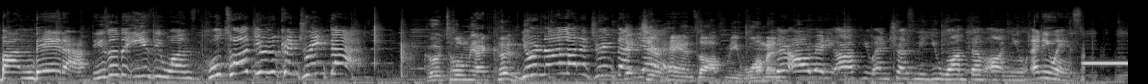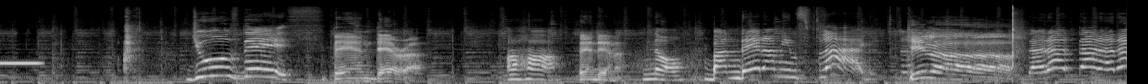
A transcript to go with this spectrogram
Bandera. These are the easy ones. Who told you you can drink that? Who told me I couldn't? You're not allowed to drink that Get yet. your hands off me, woman. They're already off you, and trust me, you want them on you. Anyways. Use this. Bandera. Uh-huh. Bandana. No. Bandera means flag. Tequila! Da-da-da-da-da-da-da. Line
